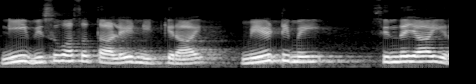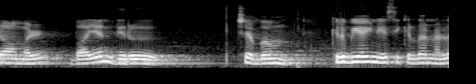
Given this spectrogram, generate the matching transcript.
நீ விசுவாசத்தாலே நிற்கிறாய். மேட்டிமை சிந்தையாயிராமல் பயந்திரு. செபம். கிருபியாய் நேசிக்கிறதா நல்ல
